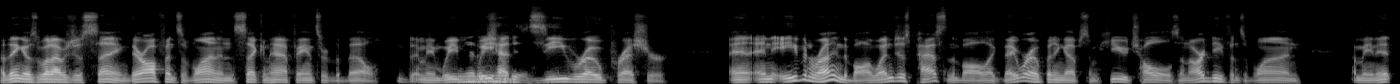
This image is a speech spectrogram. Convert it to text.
I think it was what I was just saying. Their offensive line in the second half answered the bell. I mean, we Yeah, we sure had did. zero pressure, and and even running the ball it wasn't just passing the ball. Like they were opening up some huge holes, and our defensive line. I mean, it.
